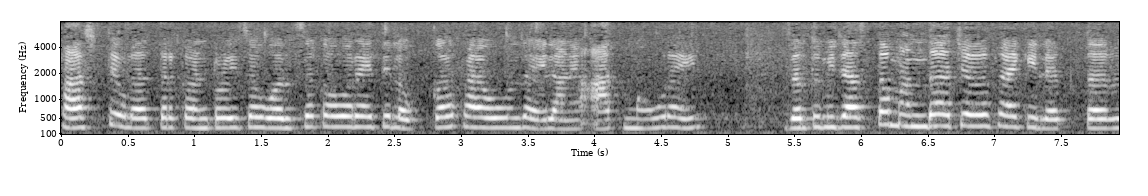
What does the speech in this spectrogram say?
फास्ट ठेवला तर कंटोळीचं वरचं कवर आहे ते लवकर फ्राय होऊन जाईल आणि आत मऊ राहील. जर तुम्ही जास्त मंद आचेवर फ्राय केल्यात तर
